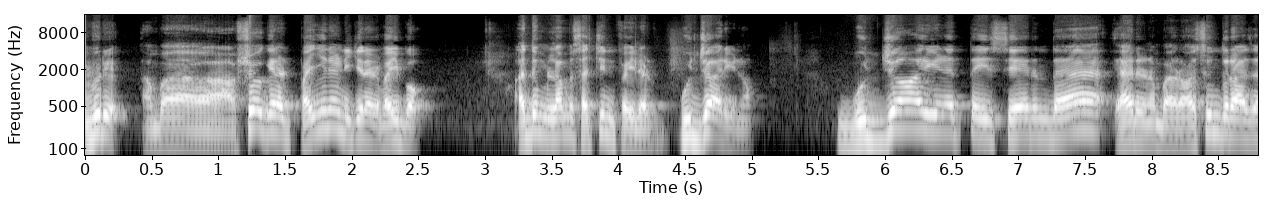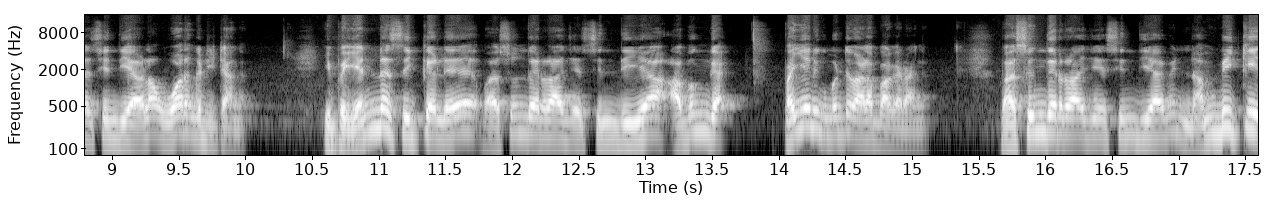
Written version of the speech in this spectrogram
இவர் நம்ம அசோக் கெலட் பையனே நிற்கிறார் வைபவ். அதுவும் இல்லாமல் சச்சின் பைலட் குஜாரினம் குஜாரினத்தை சேர்ந்த யார் நம்ம வசுந்தராஜா சிந்தியாவெல்லாம் ஓரம் கட்டிட்டாங்க. இப்போ என்ன சிக்கல்? வசுந்தரராஜ சிந்தியா அவங்க பையனுக்கு மட்டும் வேலை பார்க்குறாங்க. வசுந்தரராஜ சிந்தியாவின் நம்பிக்கை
